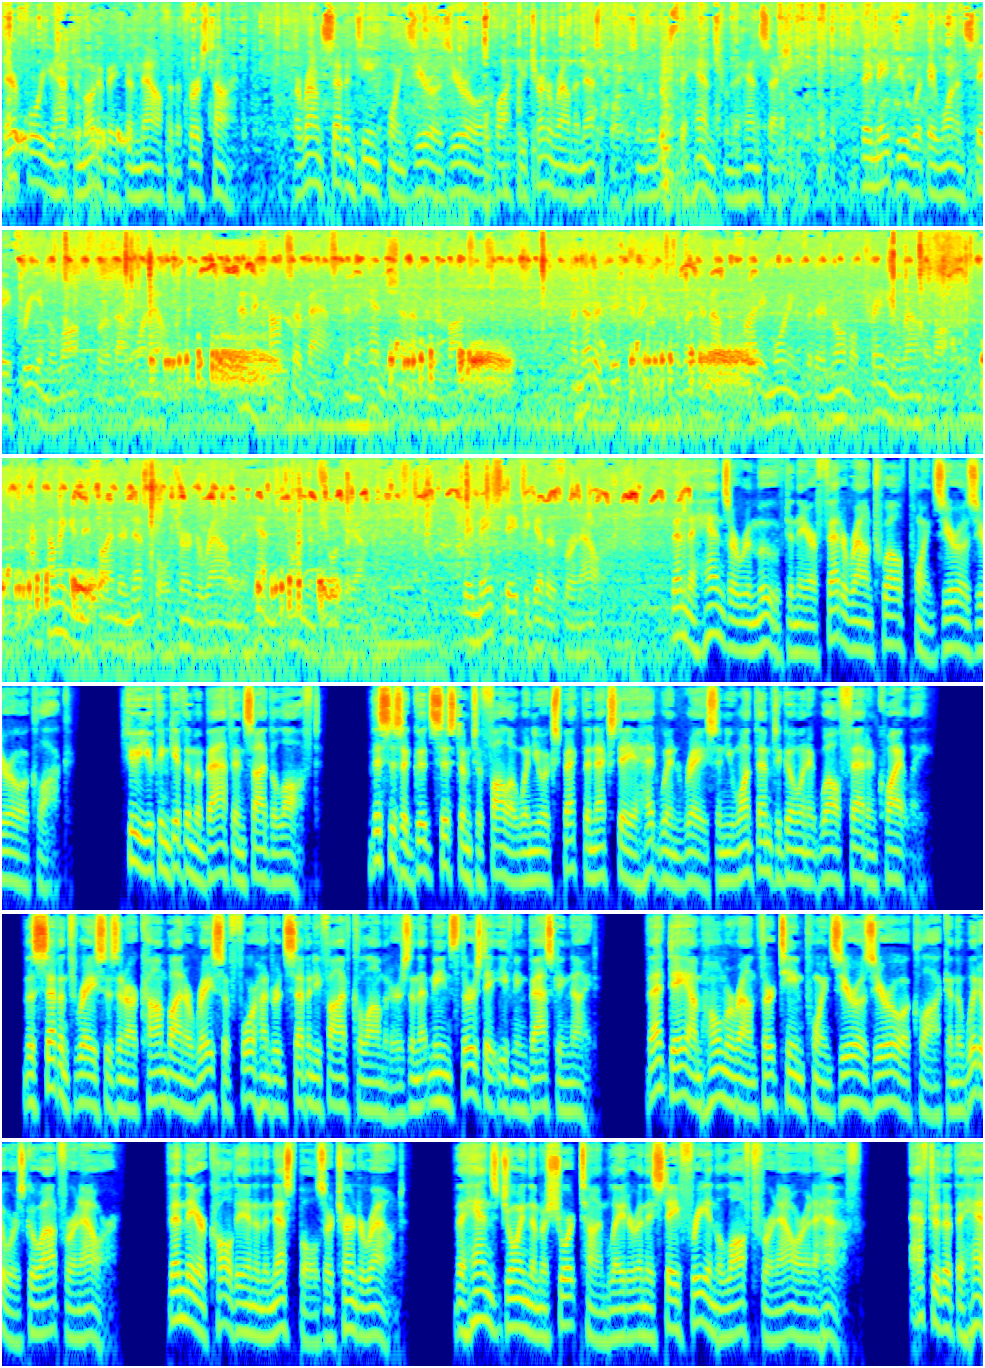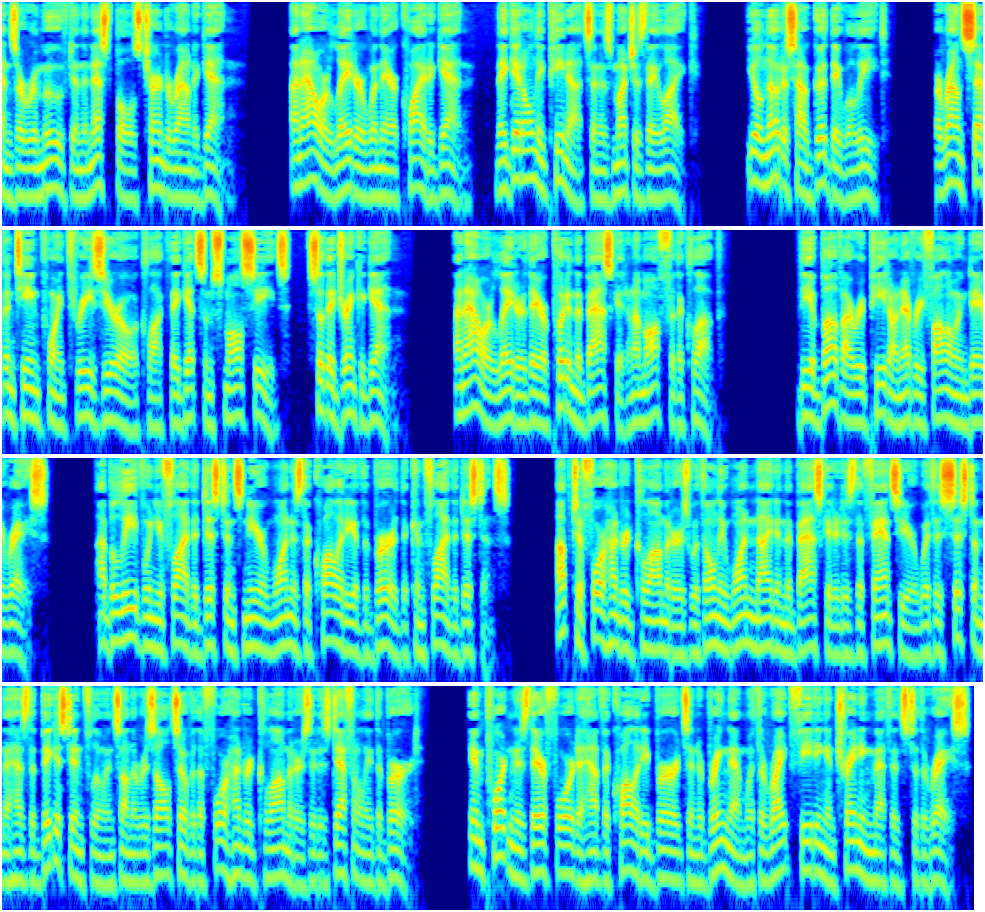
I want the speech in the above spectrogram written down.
Therefore you have to motivate them now for the first time. Around 17.00 o'clock you turn around the nest bowls and release the hens from the hen section. They may do what they want and stay free in the loft for about one hour. Then the cocks are basked and the hens shut up in their boxes. Another good trick is to let them out the Friday morning for their normal training around the loft. Coming in they find their nest bowl turned around and the hens join them shortly afterwards. They may stay together for an hour. Then the hens are removed and they are fed around 12.00 o'clock. 2. You can give them a bath inside the loft. This is a good system to follow when you expect the next day a headwind race and you want them to go in it well fed and quietly. The seventh race is in our combine, a race of 475 kilometers, and that means Thursday evening basking night. That day I'm home around 13.00 o'clock and the widowers go out for an hour. Then they are called in and the nest bowls are turned around. The hens join them a short time later and they stay free in the loft for an hour and a half. After that, the hens are removed and the nest bowls turned around again. An hour later, when they are quiet again, they get only peanuts and as much as they like. You'll notice how good they will eat. Around 17.30 o'clock, they get some small seeds, so they drink again. An hour later, they are put in the basket and I'm off for the club. The above I repeat on every following day race. I believe when you fly the distance near one is the quality of the bird that can fly the distance. Up to 400 kilometers with only one night in the basket, it is the fancier with his system that has the biggest influence on the results over the 400 kilometers. It is definitely the bird. Important is therefore to have the quality birds and to bring them with the right feeding and training methods to the race.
